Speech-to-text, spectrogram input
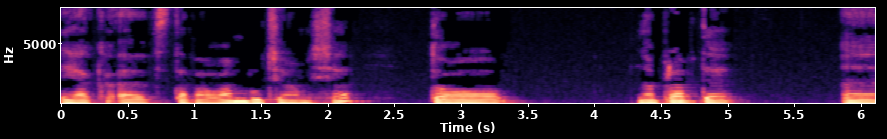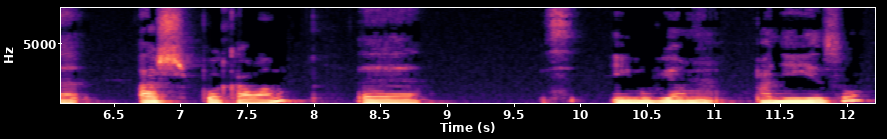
jak e, wstawałam, budziłam się, to naprawdę e, aż płakałam e, i mówiłam: Panie Jezu,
